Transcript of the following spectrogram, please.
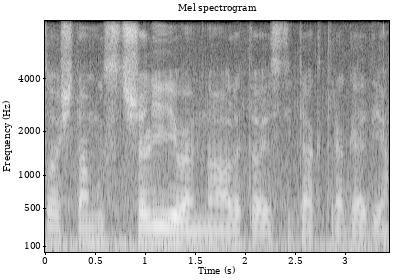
Coś tam ustrzeliłem, no ale to jest i tak tragedia.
